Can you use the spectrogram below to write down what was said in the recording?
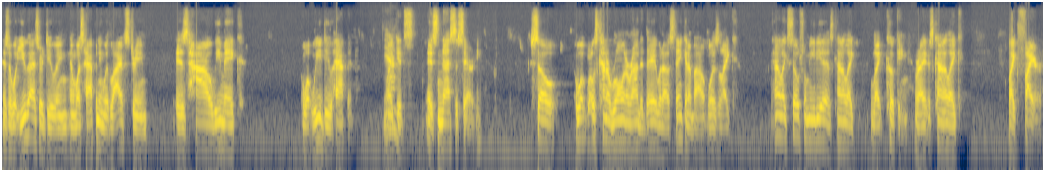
is that what you guys are doing and what's happening with live stream is how we make what we do happen. Yeah. Like it's it's necessary. So what, what was kind of rolling around today, what I was thinking about was like kind of like social media is kind of like like cooking, right? It's kind of like like fire,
